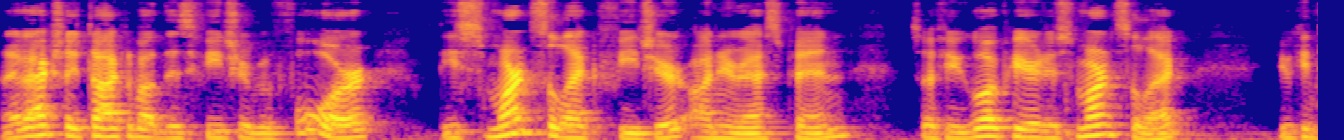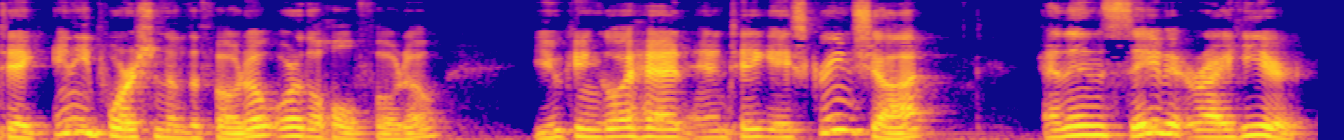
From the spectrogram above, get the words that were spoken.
And I've actually talked about this feature before, the Smart Select feature on your S Pen. So if you go up here to Smart Select, you can take any portion of the photo or the whole photo. You can go ahead and take a screenshot and then save it right here.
